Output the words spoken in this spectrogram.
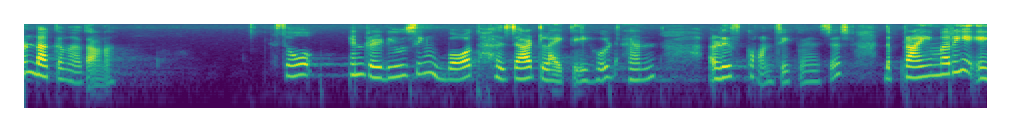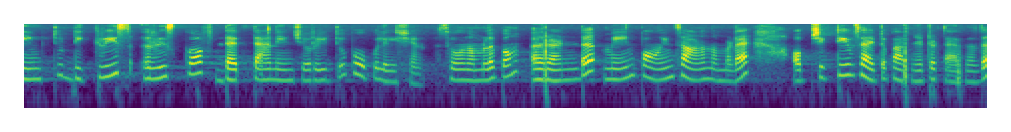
ഉണ്ടാക്കുന്നതാണ്. So in reducing both hazard likelihood and risk consequences. The primary aim to decrease risk of death and injury to population. So നമ്മളിപ്പം രണ്ട് മെയിൻ പോയിന്റ്സ് ആണ് നമ്മുടെ ഒബ്ജക്റ്റീവ്സ് ആയിട്ട് പറഞ്ഞിട്ടുണ്ടായിരുന്നത്.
